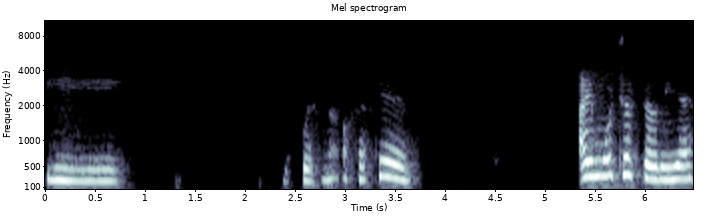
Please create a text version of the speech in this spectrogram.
Y pues no, o sea que hay muchas teorías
